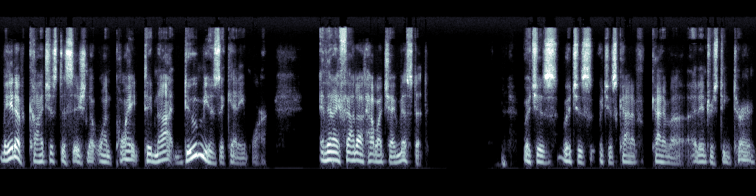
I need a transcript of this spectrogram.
made a conscious decision at one point to not do music anymore. And then i found out how much i missed it which is which is which is kind of kind of a, an interesting turn.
